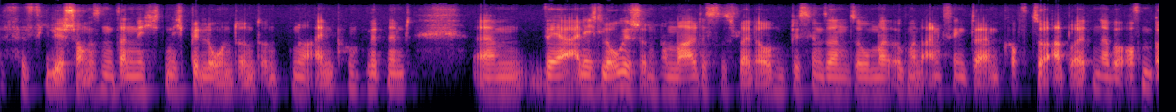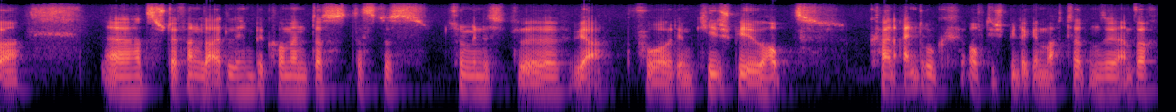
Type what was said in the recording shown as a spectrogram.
für viele Chancen dann nicht, nicht belohnt und, und nur einen Punkt mitnimmt, ähm, wäre eigentlich logisch und normal, dass das vielleicht auch ein bisschen dann so mal irgendwann anfängt, da im Kopf zu arbeiten. Aber offenbar äh, hat es Stefan Leitl hinbekommen, dass, dass das zumindest äh, ja, vor dem Kielspiel überhaupt keinen Eindruck auf die Spieler gemacht hat und sie einfach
